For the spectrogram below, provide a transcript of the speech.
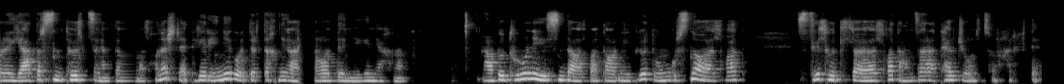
ядарсан туйлцсан амтан болгоно шүү дээ. Тэгэхээр энийг удирдах нэг аргуудын нэг нь яхна одоо түрүүний хэлсэнтэй холбоотойгоор нэгдүгээр өнгөрснөө ойлгоод сэтгэл хөдлөлөө ойлгоод анзаараа тавьж уулз сурах хэрэгтэй.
